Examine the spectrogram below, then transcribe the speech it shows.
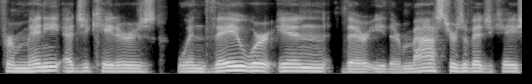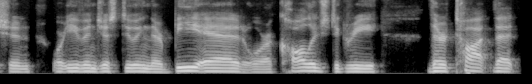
for many educators when they were in their either masters of education or even just doing their b.ed or a college degree. They're taught that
